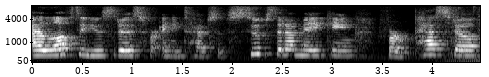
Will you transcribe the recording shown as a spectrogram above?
I love to use this for any types of soups that I'm making, for pesto.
